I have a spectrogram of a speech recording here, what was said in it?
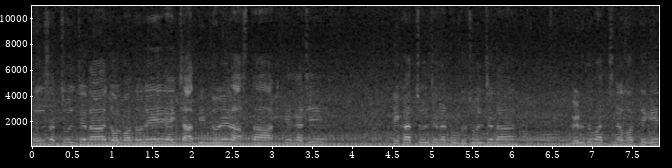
সংসার চলছে না জল বাদলে এই চার দিন ধরে রাস্তা আটকে গেছে। টেকার চলছে না টোটো চলছে না বেরোতে পারছি না ঘর থেকে।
